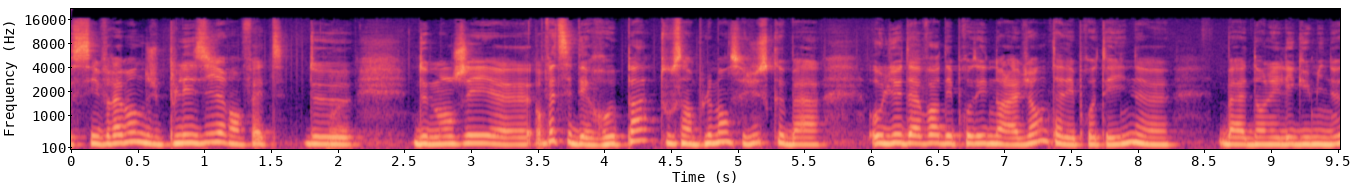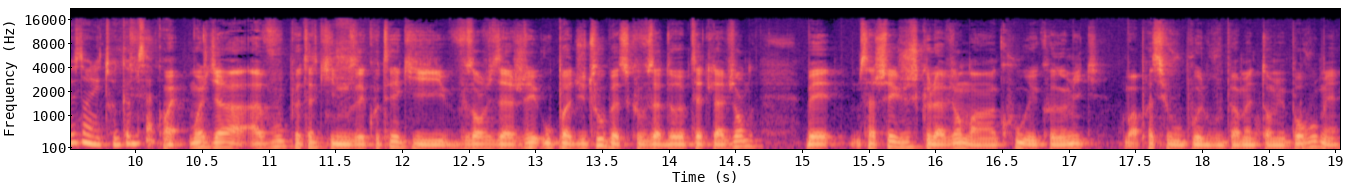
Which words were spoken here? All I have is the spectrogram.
c'est vraiment du plaisir en fait de, Ouais. de manger en fait c'est des repas tout simplement c'est juste que bah au lieu d'avoir des protéines dans la viande t'as des protéines bah, dans les légumineuses dans les trucs comme ça quoi. Ouais, moi je dirais à vous peut-être qui nous écoutez, qui vous envisagez ou pas du tout parce que vous adorez peut-être la viande, mais sachez juste que la viande a un coût économique. Bon après si vous pouvez vous le permettre tant mieux pour vous, mais,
